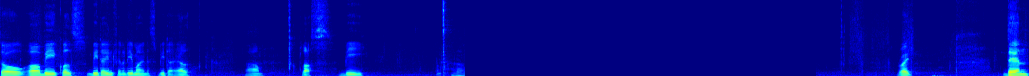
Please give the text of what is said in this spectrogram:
So uh, b equals beta infinity minus beta l um, plus b uh, right? Then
